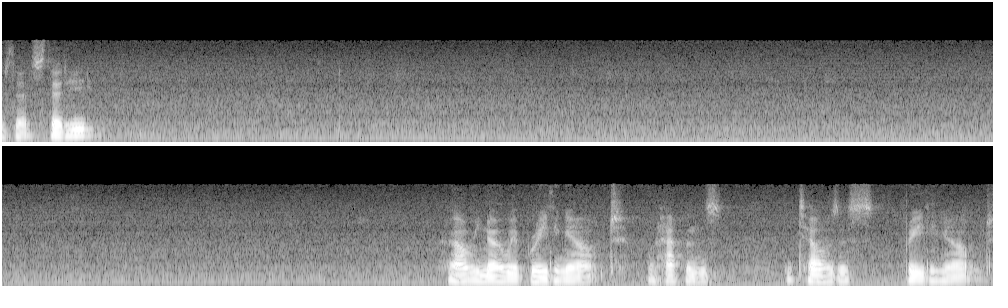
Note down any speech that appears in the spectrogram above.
Is that steady? How we know we're breathing out, what happens that tells us breathing out.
